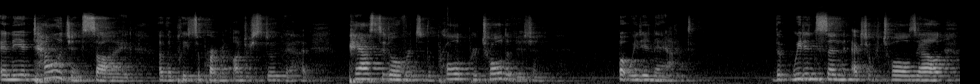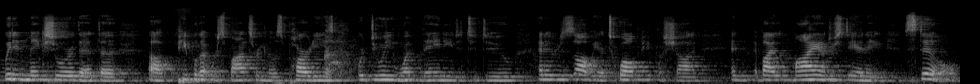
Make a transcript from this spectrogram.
And the intelligence side of the police department understood that, passed it over to the patrol, division, but we didn't act. The, we didn't send extra patrols out. We didn't make sure that the uh, people that were sponsoring those parties were doing what they needed to do. And as a result, we had 12 people shot. And by my understanding, still,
